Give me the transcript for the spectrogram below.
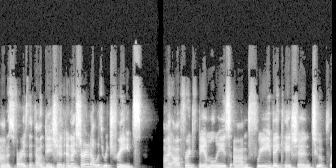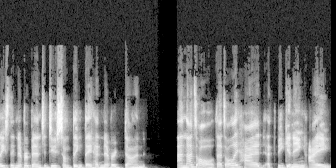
um, as far as the foundation. And I started out with retreats. I offered families um, free vacation to a place they'd never been to do something they had never done. And that's all. That's all I had at the beginning. I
